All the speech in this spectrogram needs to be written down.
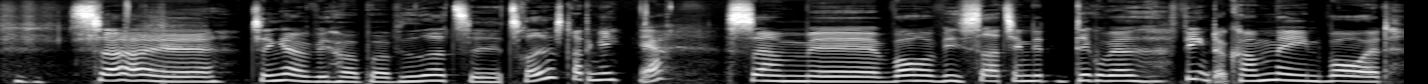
så øh, tænker jeg, at vi hopper videre til tredje strategi. Ja. Som, øh, hvor vi sad og tænkte, at det kunne være fint at komme med en, hvor at,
